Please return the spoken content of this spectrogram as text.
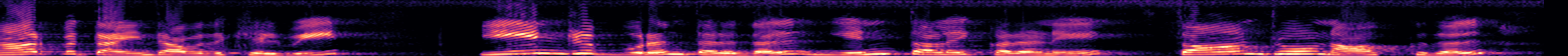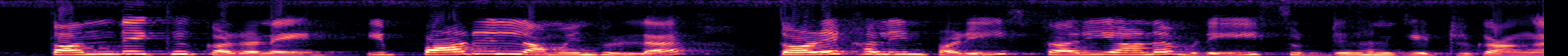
நாற்பத்தைந்தாவது கேள்வி. ஈன்று புறந்தருதல் என் தலைக்கடனே சான்றோன் ஆக்குதல் தந்தைக்கு கடனே. இப்பாடலில் அமைந்துள்ள தொடைகளின்படி சரியான விடையை சுட்டுகன்னு கேட்டிருக்காங்க.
